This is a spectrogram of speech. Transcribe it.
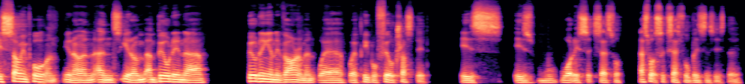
is so important. You know, and and you know, and building a building an environment where where people feel trusted is is what is successful. That's what successful businesses do.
